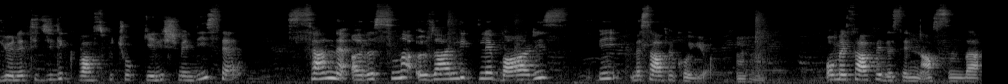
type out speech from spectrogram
yöneticilik vasfı çok gelişmediyse senle arasına özellikle bariz bir mesafe koyuyor. Hı hı. O mesafe de senin aslında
